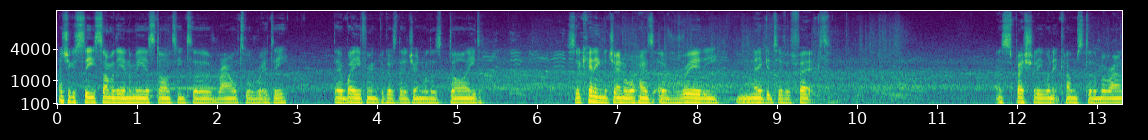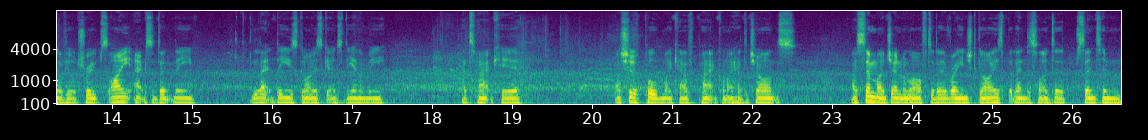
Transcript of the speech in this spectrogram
As you can see, some of the enemy are starting to rout already. They're wavering because their general has died. So killing the general has a really negative effect. Especially when it comes to the morale of your troops. I accidentally let these guys get into the enemy attack here. I should have pulled my cav pack when I had the chance. I send my general after their ranged guys, but then decide to send him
